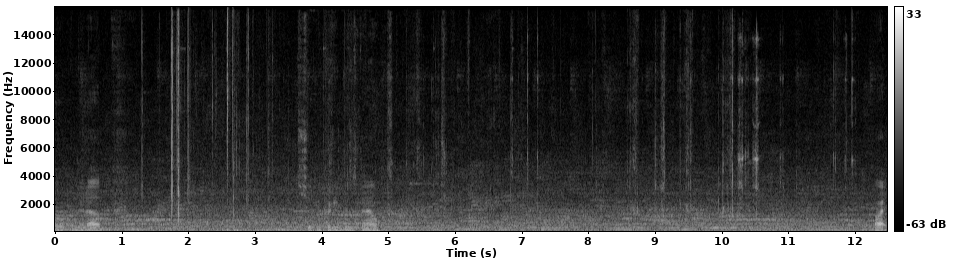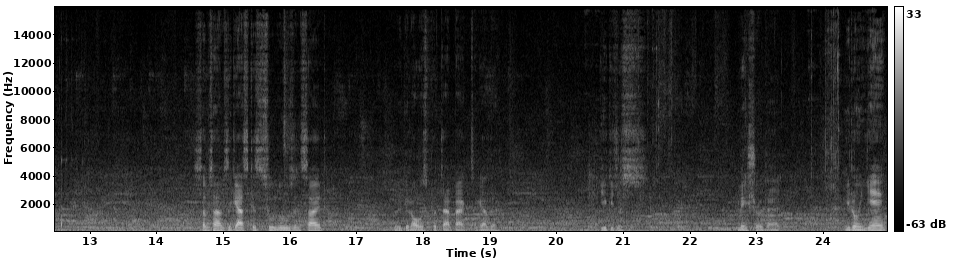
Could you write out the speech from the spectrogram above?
Open it up. Should be pretty loose now. All right. Sometimes the gasket's too loose inside. We could always put that back together. You could just make sure that you don't yank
